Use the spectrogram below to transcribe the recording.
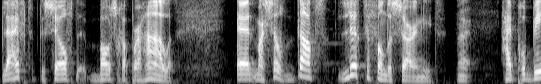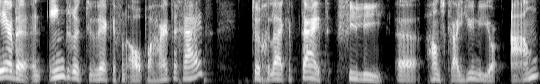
blijft dezelfde boodschap herhalen. En, maar zelfs dat lukte Van der Sar niet. Nee. Hij probeerde een indruk te wekken van openhartigheid. Tegelijkertijd viel hij eh, Hans Kraaij junior aan.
